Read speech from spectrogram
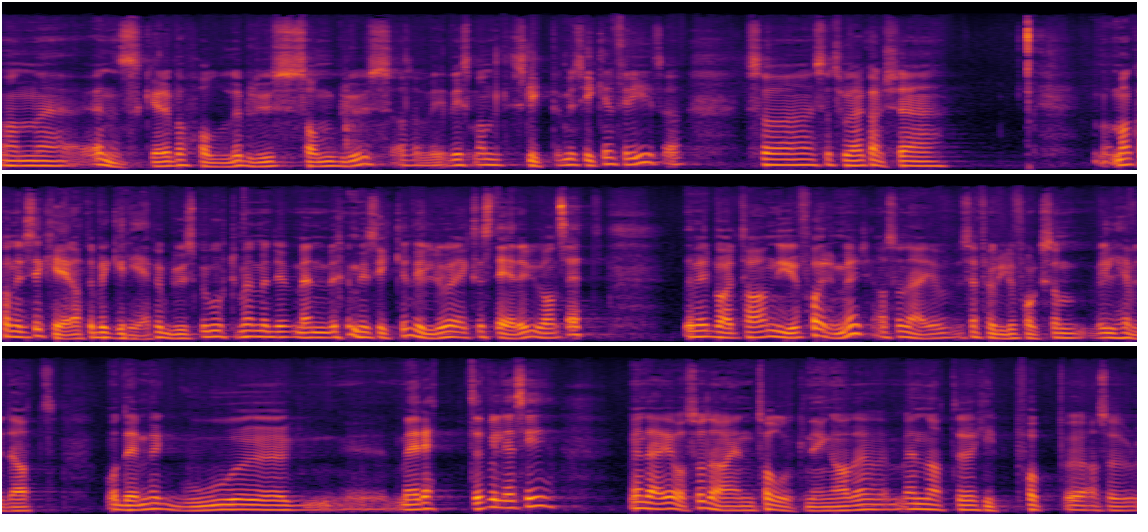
man eh, ønsker å beholde blues som blues. Altså, hvis man slipper musikken fri, så, så, så tror jeg kanskje man kan risikere at det begrepet blues blir borte, men, men, men musikken vil jo eksistere uansett. Det vil bare ta nye former. Altså, det er jo selvfølgelig folk som vil hevde at Og det med god øh, Med rette, vil jeg si. Men det er jo også da en tolkning av det. Men at øh, hiphop øh, altså,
